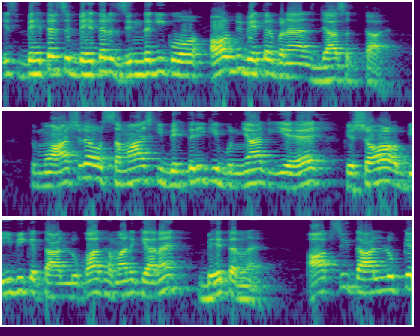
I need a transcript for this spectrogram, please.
इस बेहतर से बेहतर ज़िंदगी को और भी बेहतर बनाया जा सकता है। तो माशरे और समाज की बेहतरी की बुनियाद ये है कि शोहर और बीवी के ताल्लुक हमारे क्या रहें? बेहतर रहें। आपसी ताल्लुक़ के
